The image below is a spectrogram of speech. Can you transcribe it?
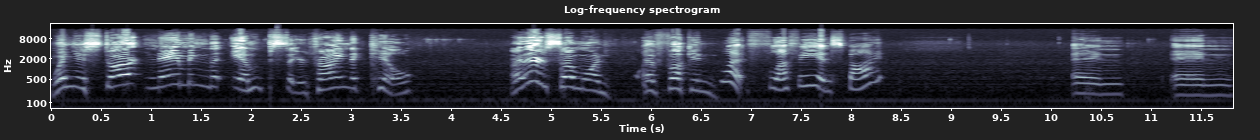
when you start naming the imps that you're trying to kill, and there's someone that fucking What? Fluffy and Spot? And and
